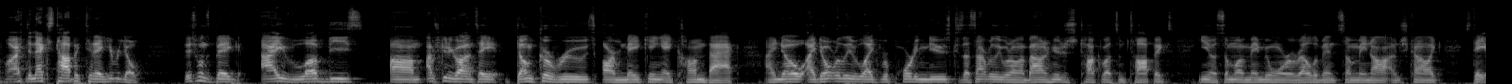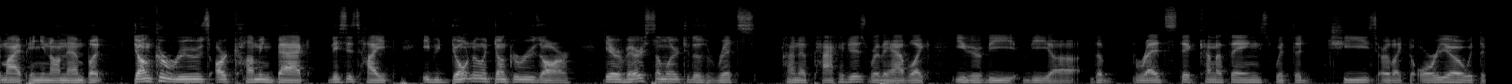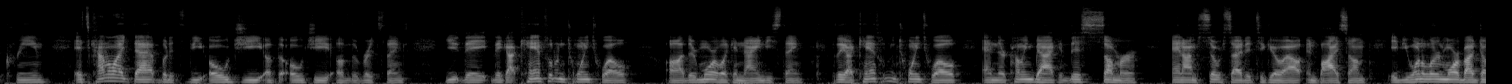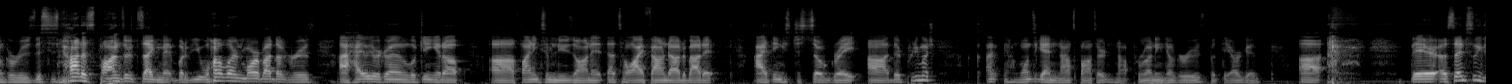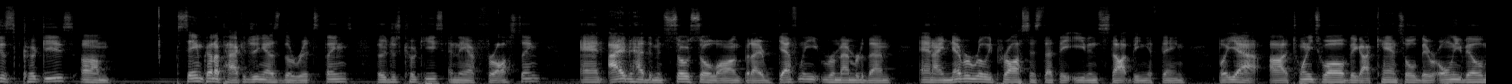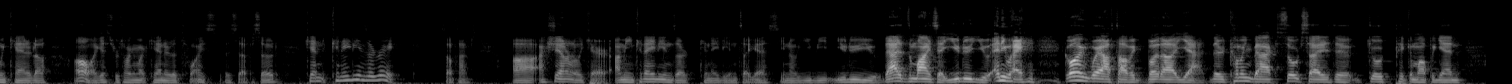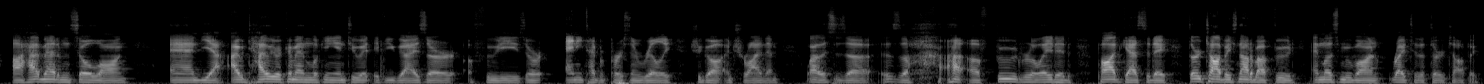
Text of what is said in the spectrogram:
All right, the next topic today. Here we go. This one's big. I love these. Um, I'm just gonna go out and say Dunkaroos are making a comeback. I know I don't really like reporting news because that's not really what I'm about. I'm here just to talk about some topics. You know, some of them may be more relevant, some may not. I'm just kind of like state my opinion on them. But Dunkaroos are coming back. This is hype. If you don't know what Dunkaroos are, they're very similar to those Ritz kind of packages where they have like either the the uh, the breadstick kind of things with the cheese or like the Oreo with the cream. It's kind of like that, but it's the OG of the OG of the Ritz things. You they they got canceled in 2012. Uh, they're more like a 90s thing, but they got canceled in 2012, and they're coming back this summer and I'm so excited to go out and buy some. If you want to learn more about Dunkaroos, this is not a sponsored segment, but if you want to learn more about Dunkaroos, I highly recommend looking it up, uh, finding some news on it. That's how I found out about it. I think it's just so great. Uh, they're pretty much, once again, not sponsored, not promoting Dunkaroos, but they are good. Uh, they're essentially just cookies. Um, same kind of packaging as the Ritz things. They're just cookies and they have frosting. And I haven't had them in so so long, but I definitely remember them and I never really processed that they even stopped being a thing. But yeah, uh, 2012 they got canceled. They were only available in Canada. Oh, I guess we're talking about Canada twice this episode. Can Canadians are great sometimes. Uh, actually, I don't really care. I mean, Canadians are Canadians, I guess. You know, you be you do you. That is the mindset. You do you. Anyway, going way off topic, but uh, yeah, they're coming back. So excited to go pick them up again. I haven't had them in so long, and yeah, I would highly recommend looking into it if you guys are foodies or any type of person really should go out and try them wow, this is a this is a, a food related podcast today. Third topic's not about food, and let's move on right to the third topic.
